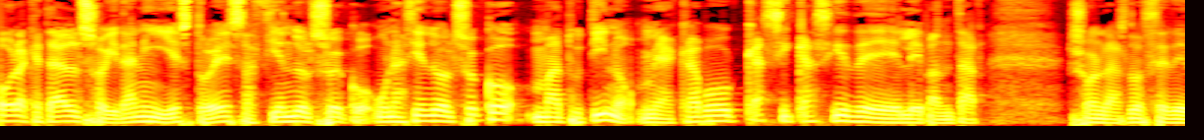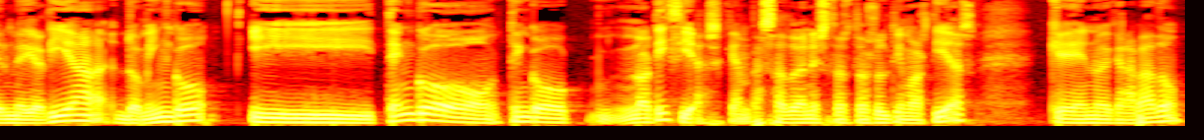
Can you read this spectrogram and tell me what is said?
Hola, ¿qué tal? Soy Dani y esto es Haciendo el Sueco, un Haciendo el Sueco matutino. Me acabo casi casi de levantar. Son las 12 del mediodía, domingo, y tengo, tengo noticias que han pasado en estos dos últimos días que no he grabado.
